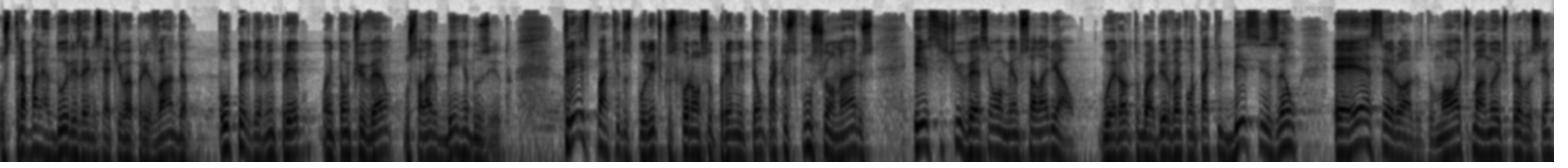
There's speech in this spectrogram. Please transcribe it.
os trabalhadores da iniciativa privada ou perderam o emprego ou então tiveram o salário bem reduzido. Três partidos políticos foram ao Supremo, então, para que os funcionários esses tivessem um aumento salarial. O Heródoto Barbeiro vai contar que decisão é essa, Heródoto. Uma ótima noite para você.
